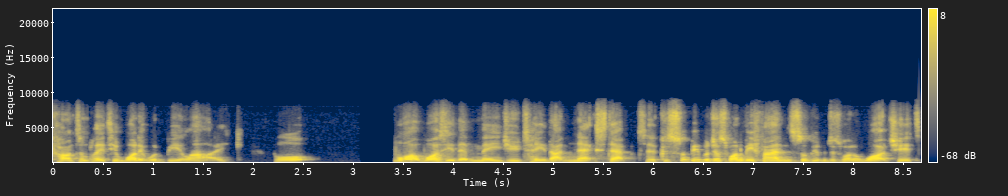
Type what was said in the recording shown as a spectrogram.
contemplating what it would be like, but what was it that made you take that next step to? Because some people just want to be fans, some people just want to watch it,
